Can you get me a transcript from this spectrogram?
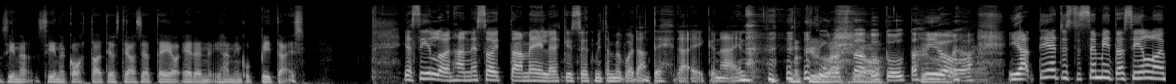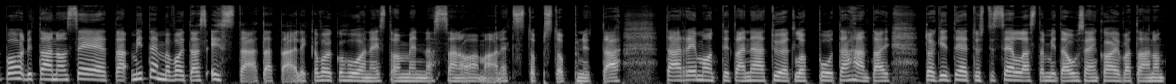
siinä, siinä kohtaa tietysti asiat ei ole edennyt ihan niin kuin pitäisi. Ja silloinhan ne soittaa meille ja kysyy, että mitä me voidaan tehdä, eikö näin? No kyllä, Kuulostaa joo, tutulta. Kyllä, Joo. Ja tietysti se, mitä silloin pohditaan, on se, että miten me voitaisiin estää tätä. Eli voiko huoneistoon mennä sanomaan, että stop, stop, nyt tämä, tämä remontti tai nämä työt loppuu tähän. Tai toki tietysti sellaista, mitä usein kaivataan, on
